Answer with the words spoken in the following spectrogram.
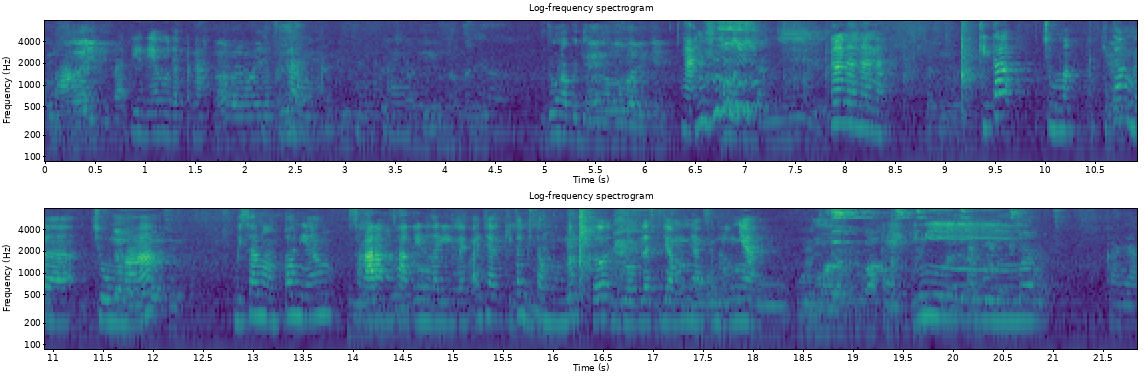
Wow. Lagi. Berarti dia udah pernah Kenapa udah itu? pernah Iya. ya. Udah pernah. Katanya. Itu ngapa dia Eh, balikin. Nyanyi. Oh, nyanyi. ya. Nah, nah, nah, nah. Kita cuma kita nggak cuma bisa nonton yang sekarang saat ini lagi live aja. Kita bisa mundur ke 12 jam yang sebelumnya. Tuh kaki. Kayak gini. Karya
